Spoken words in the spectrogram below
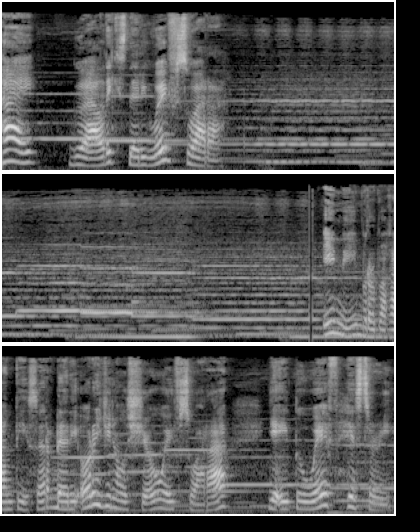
Hai, gue Alex dari Wave Suara. Ini merupakan teaser dari original show Wave Suara, yaitu Wave History,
